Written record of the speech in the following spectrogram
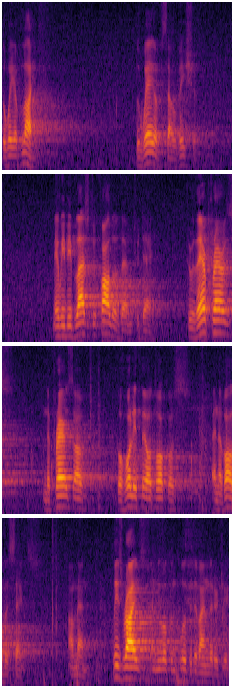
the way of life, the way of salvation. May we be blessed to follow them today through their prayers and the prayers of the Holy Theotokos and of all the saints. Amen. Please rise and we will conclude the Divine Liturgy.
